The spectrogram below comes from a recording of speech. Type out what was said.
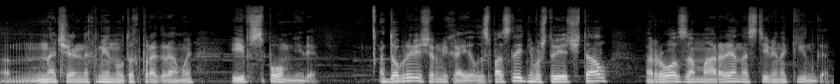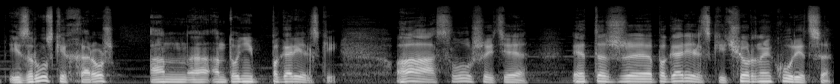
эм, начальных минутах программы и вспомнили. Добрый вечер, Михаил. Из последнего, что я читал, «Роза Морена» Стивена Кинга. Из русских хорош Ан, а, Антоний Погорельский. А, слушайте, это же Погорельский, «Черная курица».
